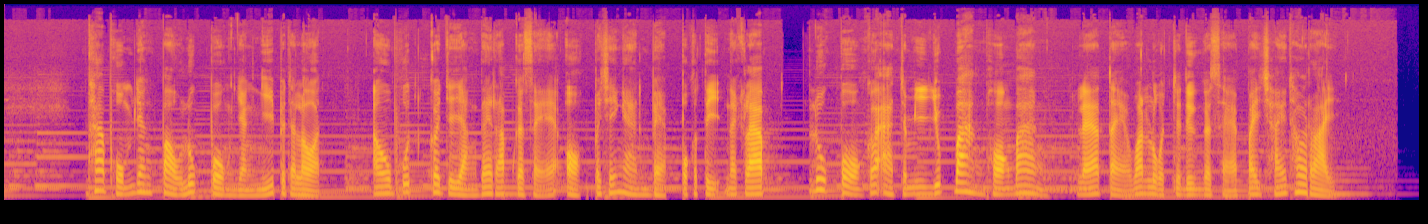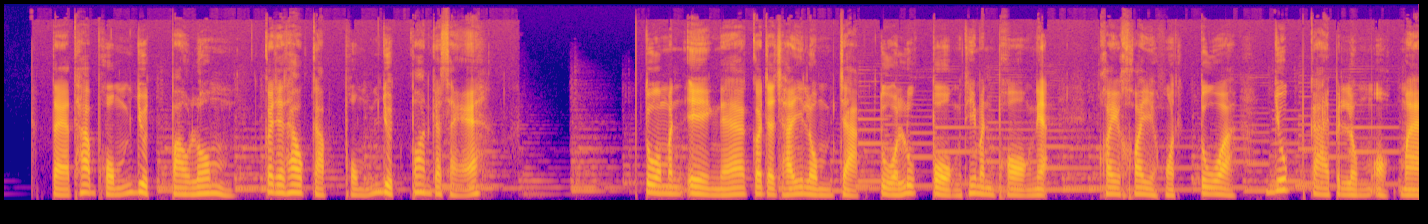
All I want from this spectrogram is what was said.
ๆ ถ้าผมยังเป่าลูกโป่งอย่างนี้ไปตลอด เอาพุตก็จะยังได้รับกระแสออกไปใช้งานแบบปกตินะครับ ลูกโป่งก็อาจจะมียุบบ้างพองบ้าง แล้วแต่ว่าโหลดจะดึงกระแสไปใช้เท่าไหร่ แต่ถ้าผมหยุดเป่าลมก็จะเท่ากับผมหยุดป้อนกระแส ตัวมันเองนะก็จะใช้ลมจากตัวลูกโป่งที่มันพองเนี่ยค่อยๆหดตัวยุบกลายเป็นลมออกมา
